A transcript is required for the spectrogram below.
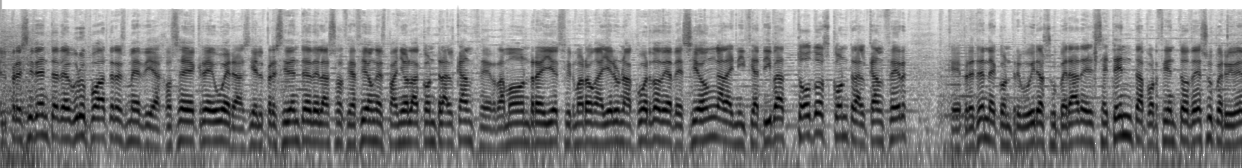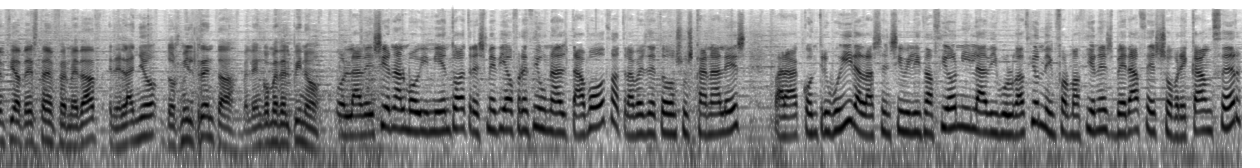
El presidente del grupo A3 Media, José Creueras, y el presidente de la Asociación Española contra el Cáncer, Ramón Reyes, firmaron ayer un acuerdo de adhesión a la iniciativa Todos contra el Cáncer que pretende contribuir a superar el 70% de supervivencia de esta enfermedad en el año 2030. Belén Gómez del Pino. Con la adhesión al movimiento, A3 Media ofrece un altavoz a través de todos sus canales para contribuir a la sensibilización y la divulgación de informaciones veraces sobre cáncer,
